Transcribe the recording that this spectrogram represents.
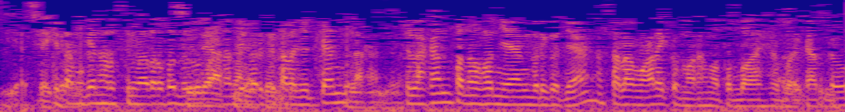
Ya, saya kita kira. mungkin harus terima telepon dulu silakan, nanti baru kita lanjutkan. Silakan, silakan. silakan penelpon yang berikutnya. Assalamualaikum warahmatullahi wabarakatuh.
